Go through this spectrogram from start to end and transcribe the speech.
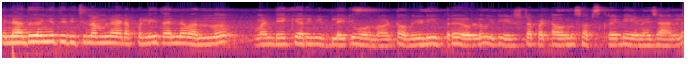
പിന്നെ അത് കഴിഞ്ഞ് തിരിച്ച് നമ്മൾ എടപ്പള്ളി തന്നെ വന്ന് വണ്ടിയിൽ കയറി വീട്ടിലേക്ക് പോകുന്നു കേട്ടോ. വീഡിയോ ഇത്രയേ ഉള്ളൂ. വീഡിയോ ഇഷ്ടപ്പെട്ടാൽ ഒന്ന് സബ്സ്ക്രൈബ് ചെയ്യണേ ചാനൽ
